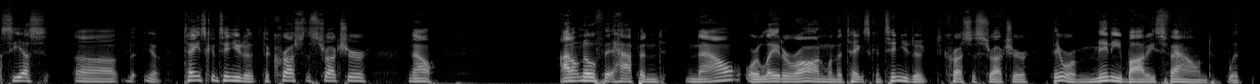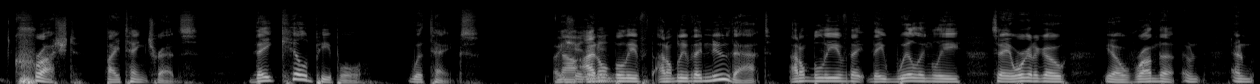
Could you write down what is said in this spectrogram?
CS, uh, you know, tanks continue to, to crush the structure. Now, I don't know if it happened now or later on when the tanks continued to, to crush the structure. There were many bodies found with crushed by tank treads. They killed people with tanks. Now sure I don't believe I don't believe they knew that. I don't believe they, they willingly say we're going to go, you know, run the and, and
